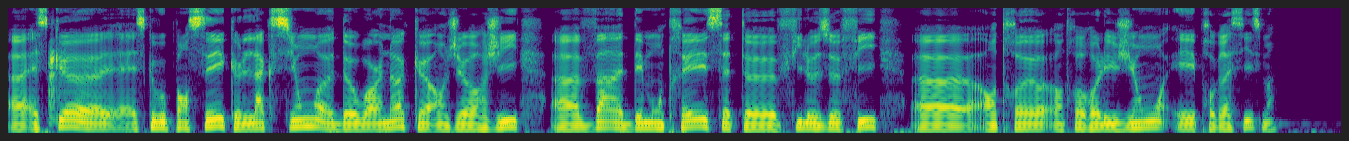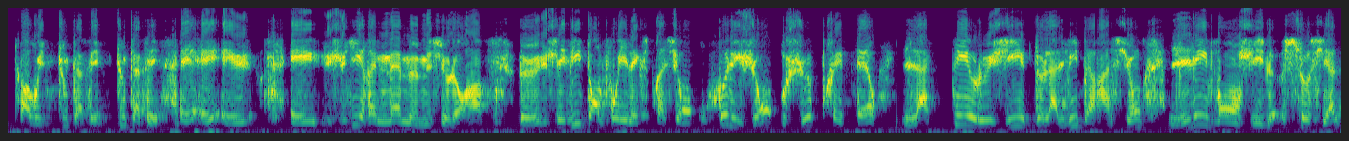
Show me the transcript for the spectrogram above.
est-ce que est-ce que vous pensez que l'action de Warnock en Géorgie va démontrer cette philosophie entre entre religion et Ah oui, tout à fait, tout à fait. Et je dirais même, Monsieur Laurent, euh, j'évite d'employer l'expression religion, je préfère la théologie de la libération, l'évangile social.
